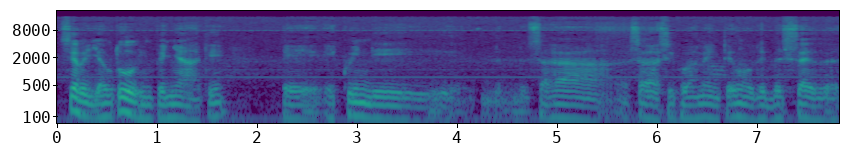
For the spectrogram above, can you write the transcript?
sia per gli autori impegnati e, e quindi sarà, sarà, sicuramente uno dei best seller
